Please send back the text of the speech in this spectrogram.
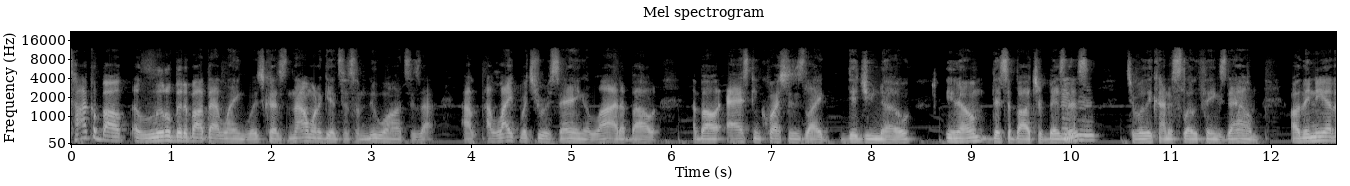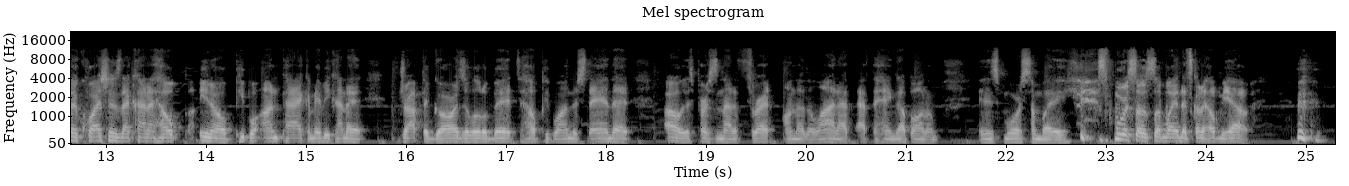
talk about a little bit about that language because now I want to get into some nuances. I, I, I like what you were saying a lot about about asking questions like, "Did you know?" You know, this about your business mm-hmm. to really kind of slow things down. Are there any other questions that kind of help you know people unpack and maybe kind of drop the guards a little bit to help people understand that oh, this person's not a threat on the other line. I have to hang up on them, and it's more somebody. it's more so somebody that's going to help me out.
